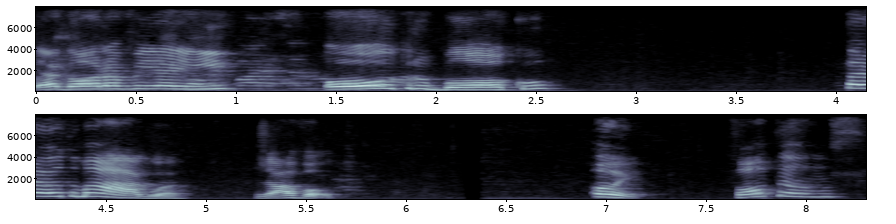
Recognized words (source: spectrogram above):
E agora vem aí outro bloco para eu tomar água. Já volto. Oi, voltamos.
